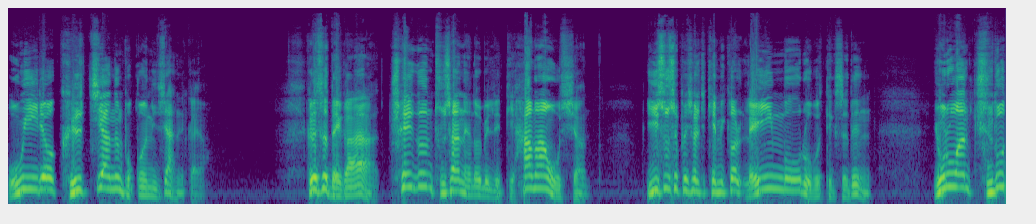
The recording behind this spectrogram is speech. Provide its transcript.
오히려 긁지 않은 복권이지 않을까요? 그래서 내가 최근 두산 에너빌리티, 하마오션, 이수 스페셜티 케미컬, 레인보우 로보틱스 등 이러한 주도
